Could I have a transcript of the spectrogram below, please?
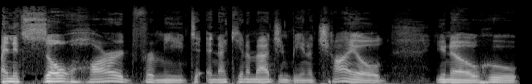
And it's so hard for me to, and I can't imagine being a child, you know, who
